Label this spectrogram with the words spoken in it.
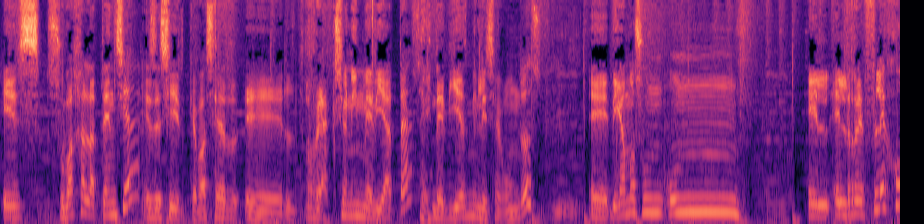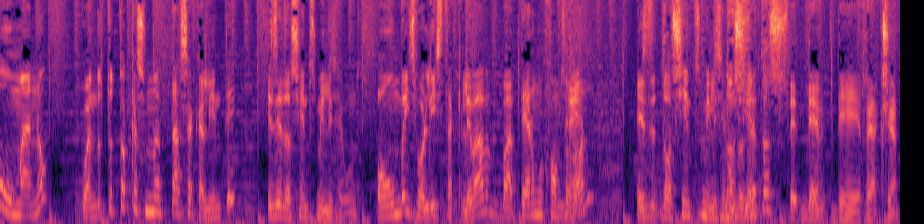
es su baja latencia, es decir, que va a ser eh, reacción inmediata Sí. de 10 milisegundos. Eh, digamos, un, un- el, el reflejo humano, cuando tú tocas una taza caliente, es de 200 milisegundos. O un beisbolista que le va a batear un home Sí. run, es de 200 milisegundos de- 200. De, de- de reacción.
